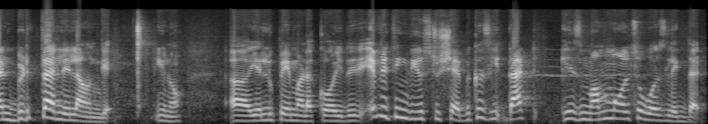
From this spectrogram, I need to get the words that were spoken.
ನಾನು ಬಿಡ್ತಾ ಇರಲಿಲ್ಲ ಅವನಿಗೆ ಯುನೋ ಎಲ್ಲೂ ಪೇ ಮಾಡೋಕ್ಕೋ ಇದು everything we use to share because that his mum also was like that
